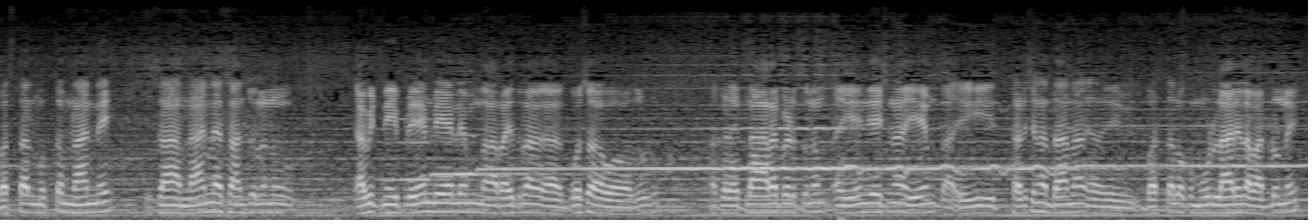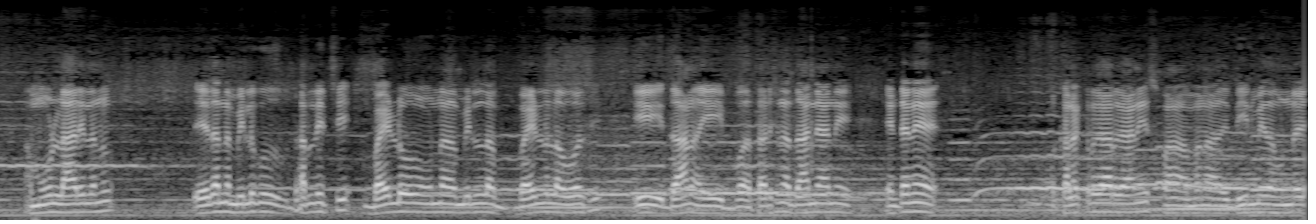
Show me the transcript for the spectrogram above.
బస్తాలు మొత్తం నాణ్యాయి స- నాణ్య సంచులను వీటిని ఇప్పుడు ఏం చేయలేం రైతుల కోస చూడు. అక్కడ ఎట్లా ఆరబెడుతున్నాం ఏం చేసినా ఏం ఈ తడిసిన దాన ఈ బస్తాలు ఒక మూడు లారీల వడ్లు ఉన్నాయి ఆ మూడు లారీలను ఏదన్నా మిల్లుకు ధరలిచ్చి బయళ్ళు ఉన్న మిల్లుల బయళ్ళలో పోసి ఈ దాన ఈ తడిసిన ధాన్యాన్ని వెంటనే కలెక్టర్ గారు కానీ మన దీని మీద ఉండే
